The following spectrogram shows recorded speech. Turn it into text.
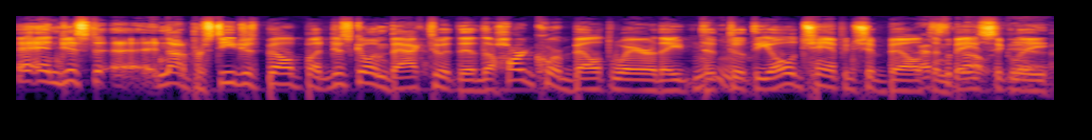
and, and just uh, not a prestigious belt, but just going back to it, the, the hardcore belt where they took the, old championship belt That's and the belt, basically yeah.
